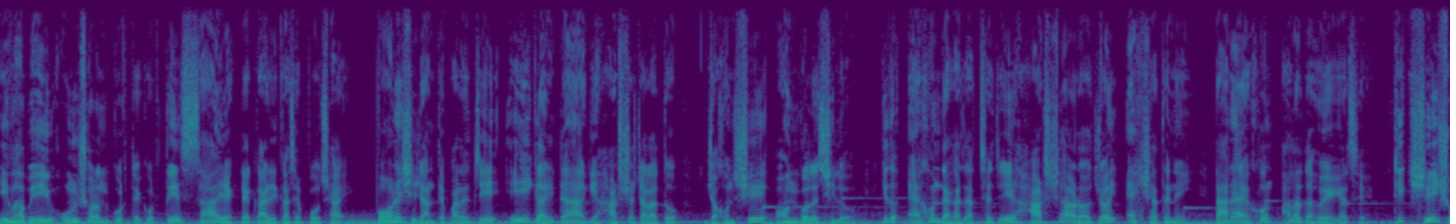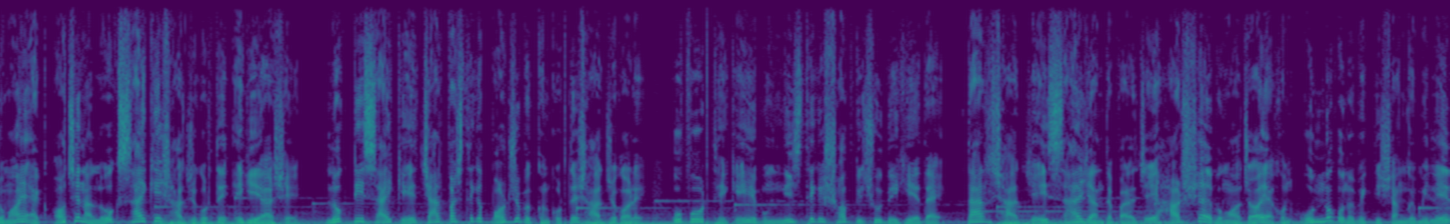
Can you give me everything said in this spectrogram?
এভাবেই অনুসরণ করতে করতে সাই একটা গাড়ির কাছে পৌঁছায়। পরে সে জানতে পারে যে এই গাড়িটা আগে হার্ষা চালাতো, যখন সে অনগলে ছিল। কিন্তু এখন দেখা যাচ্ছে যে হার্ষা আর অজয় একসাথে নেই, তারা এখন আলাদা হয়ে গেছে। ঠিক সেই সময় এক অচেনা লোক সাইকে সাহায্য করতে এগিয়ে আসে। লোকটি সাইকে চারপাশ থেকে পর্যবেক্ষণ করতে সাহায্য করে, উপর থেকে এবং নিচ থেকে সবকিছু দেখিয়ে দেয়। তার সাহায্যেই সাই জানতে পারে যে হার্ষা এবং অজয় এখন অন্য কোনো ব্যক্তির সঙ্গে মিলে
